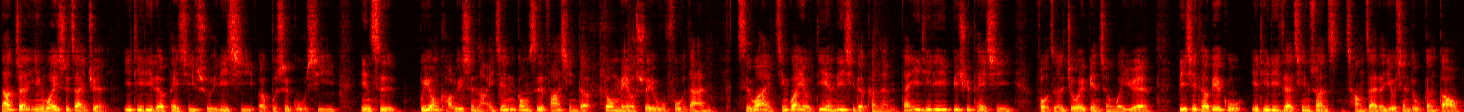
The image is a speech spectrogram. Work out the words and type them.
那正因为是债券，ETD 的配息属于利息，而不是股息，因此不用考虑是哪一间公司发行的，都没有税务负担。此外，尽管有递延利息的可能，但 ETD 必须配息，否则就会变成违约。比起特别股，ETD 在清算偿债的优先度更高。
